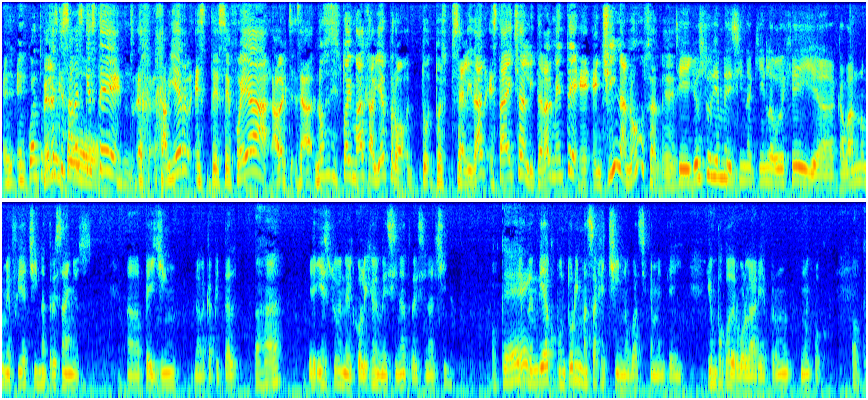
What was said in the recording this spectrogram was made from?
en, en cuánto Pero es que sabes que este eh, Javier este se fue a a ver, o sea, no sé si estoy mal Javier, pero tu, tu especialidad está hecha literalmente eh, en China, ¿no? O sea, eh, Sí, yo estudié medicina aquí en la UDG y acabando me fui a China tres años, a Beijing, a la capital. Ajá, Y allí estuve en el Colegio de Medicina Tradicional China. ok. Y aprendí acupuntura y masaje chino, básicamente ahí. Y un poco de herbolaria, pero muy, muy poco. Ok.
